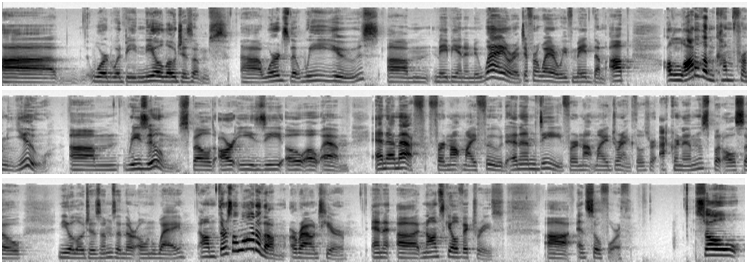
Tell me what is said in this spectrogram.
uh, word would be neologisms, uh, words that we use um, maybe in a new way or a different way, or we've made them up. A lot of them come from you. Um, Rezoom, spelled R E Z O O M. NMF for not my food. NMD for not my drink. Those are acronyms, but also neologisms in their own way. Um, there's a lot of them around here, and uh, non scale victories, uh, and so forth. So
